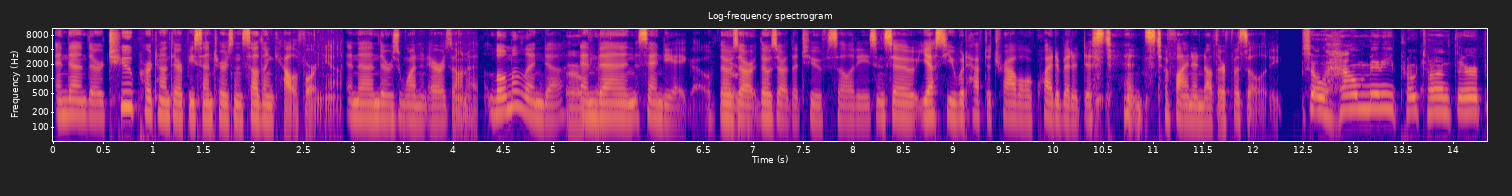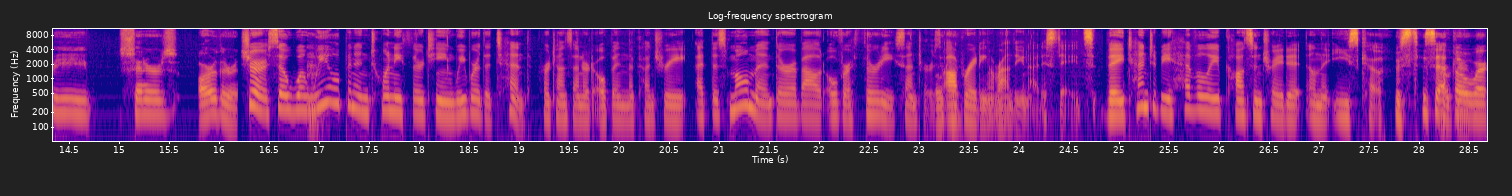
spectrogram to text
And then there are two proton therapy centers in Southern California, and then there's one in Arizona, Loma Linda, oh, Okay. and then San Diego. Those Okay. are those are the two facilities. And so, yes, you would have to travel quite a bit of distance to find another facility. So, how many proton therapy centers are there? Sure. So when we opened in 2013, we were the 10th proton center to open in the country. At this moment, there are about over 30 centers Okay. operating around the United States. They tend to be heavily concentrated on the East Coast, so Okay. we're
